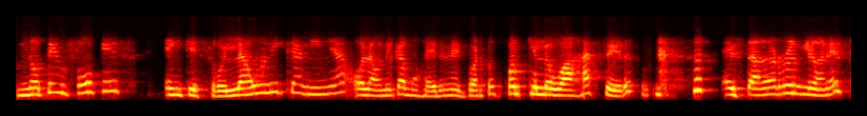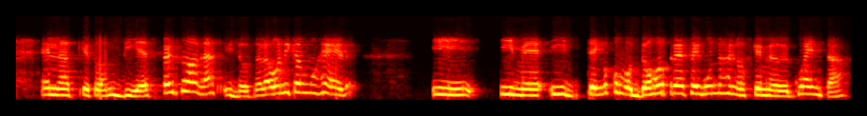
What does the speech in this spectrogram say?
No te enfoques en que soy la única niña o la única mujer en el cuarto, porque lo vas a hacer. He estado en reuniones en las que son 10 personas y yo soy la única mujer y, y, me, y tengo como dos o tres segundos en los que me doy cuenta,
